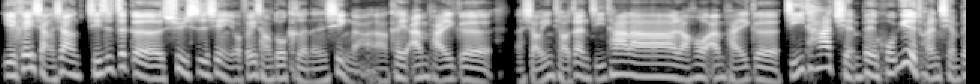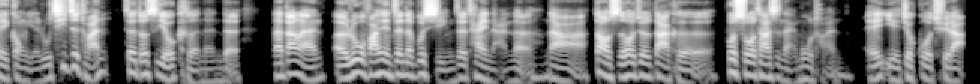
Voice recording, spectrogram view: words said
也可以想象，其实这个叙事线有非常多可能性啦啊，可以安排一个小英挑战吉他他啦，然后安排一个吉他前辈或乐团前辈共演，如气质团，这都是有可能的。那当然，呃，如果发现真的不行，这太难了，那到时候就大可不说他是乃木团，哎，也就过去了。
